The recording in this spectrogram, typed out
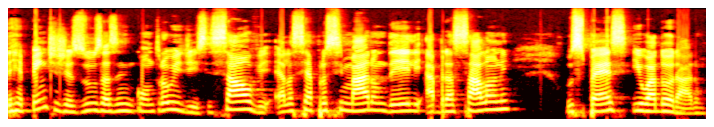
De repente, Jesus as encontrou e disse: Salve! Elas se aproximaram dele, abraçaram-lhe os pés e o adoraram.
